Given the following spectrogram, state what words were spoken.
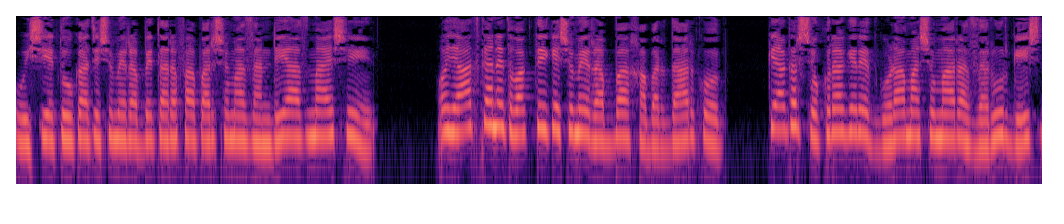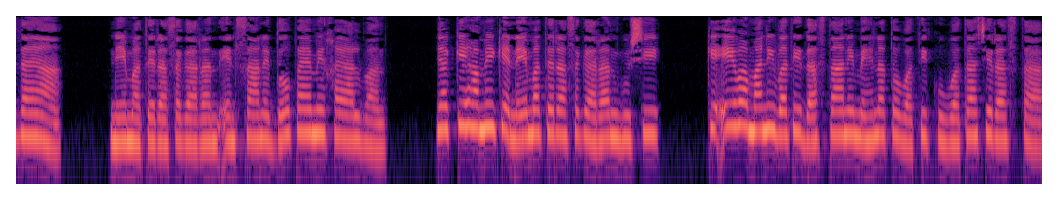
ویشی تو کا چی شمی رب طرفا پر شما زنڈی آزمائشی۔ او یاد کنے تو وقتی کے شمی ربا خبردار کو۔ کہ اگر شکرہ گرد گڑا ما شمارا ضرور گیش دیا، نعمت رسگا رند انسان دو پیمی خیال بند، یا کہ ہمیں کے نعمت رسگا رند گوشی، کہ ایوا منی وتی دستانی محنت و وتی قوتا چی رستا۔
